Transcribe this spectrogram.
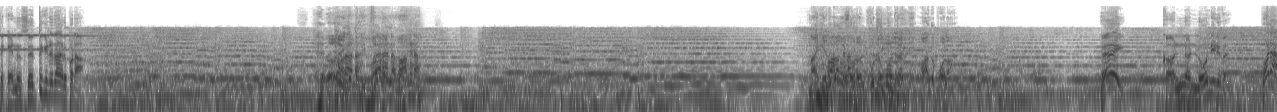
செகண்டும் செத்துக்கிட்டு தான் இருப்படா. வாங்கண்ணா. நான் எதுக்காக சொல்றேன் வாங்க போலாம். ஏய் கண்ண நோண்டிடுவேன். போடா.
